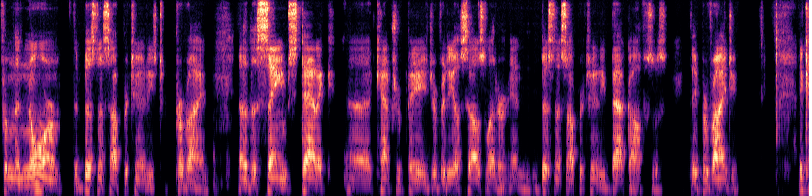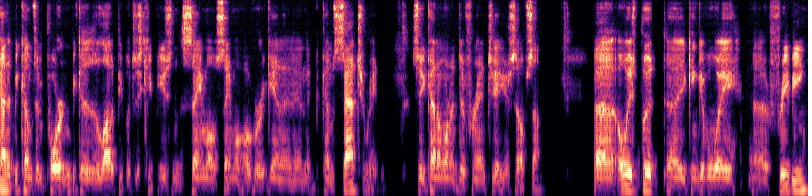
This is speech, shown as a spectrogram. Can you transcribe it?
from the norm the business opportunities to provide. Uh, the same static uh, capture page or video sales letter in business opportunity back offices they provide you. It kind of becomes important because a lot of people just keep using the same old, same old over again and, and it becomes saturated. So you kind of want to differentiate yourself some. Uh, always put, uh, you can give away a freebie,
